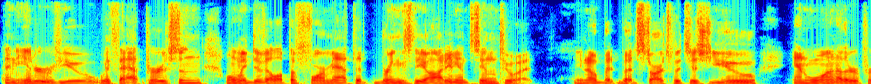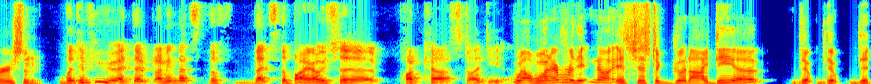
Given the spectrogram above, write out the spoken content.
an interview with that person, only develop a format that brings the audience into it. You know, but but starts with just you and one other person. But if you, at the I mean, that's the that's the Biota podcast idea. Well, whatever the no, it's just a good idea that that that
